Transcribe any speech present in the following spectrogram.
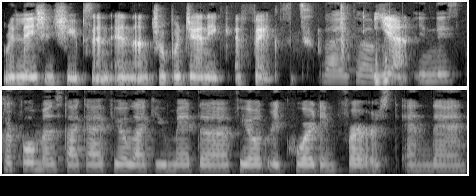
relationships and, and anthropogenic effects. Like um, yeah, in this performance, like I feel like you made the field recording first, and then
